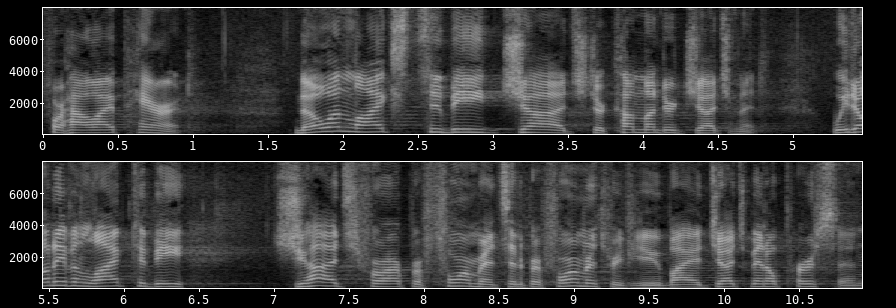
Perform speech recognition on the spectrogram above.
for how I parent. No one likes to be judged or come under judgment. We don't even like to be judged for our performance in a performance review by a judgmental person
